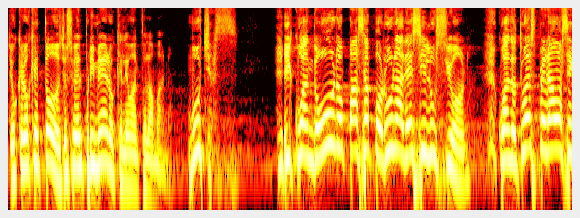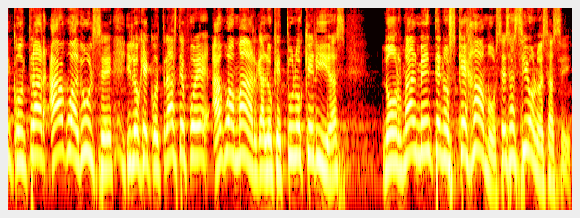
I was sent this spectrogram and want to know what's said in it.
Yo creo que todos, yo soy el primero que levanto la mano. Muchas. Y cuando uno pasa por una desilusión, cuando tú esperabas encontrar agua dulce y lo que encontraste fue agua amarga, lo que tú no querías, normalmente nos quejamos. ¿Es así o no es así?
